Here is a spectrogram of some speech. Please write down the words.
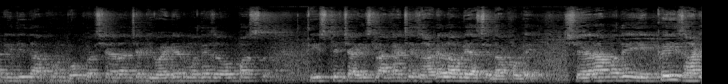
निधी दाखवून भोकर शहराच्या डिवायडरमध्ये जवळपास तीस ते चाळीस लाखाचे झाडं लावले असे दाखवले. शहरामध्ये एकही झाड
